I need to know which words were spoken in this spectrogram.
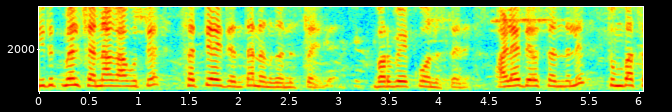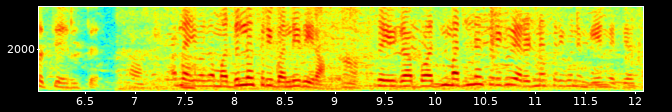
ಇದಕ್ಕೆ ಮೇಲೆ ಚೆನ್ನಾಗಾಗುತ್ತೆ ಸತ್ಯ ಇದೆ ಅಂತ ನನಗೆ ಅನ್ನಿಸ್ತಾ ಇದೆ. ಬರಬೇಕು ಅನ್ನಿಸ್ತಾ ಇದೆ. ಹಳೆ ದೇವಸ್ಥಾನದಲ್ಲಿ ತುಂಬ ಸತ್ಯ ಇರುತ್ತೆ. ಹಾ. ಅಲ್ಲ ಇವಾಗ ಮೊದಲನೇ ಸರಿ ಬಂದಿದ್ದೀರಾ? ಸೊ ಈಗ ಬದ್ ಮೊದಲನೇ ಸರಿಗೂ ಎರಡನೇ ಸರಿಗೂ ನಿಮ್ಗೆ ಏನು ವ್ಯತ್ಯಾಸ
